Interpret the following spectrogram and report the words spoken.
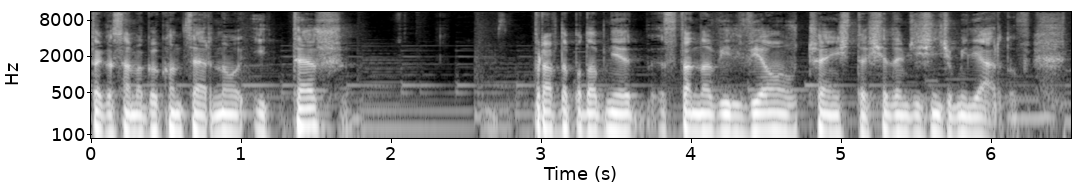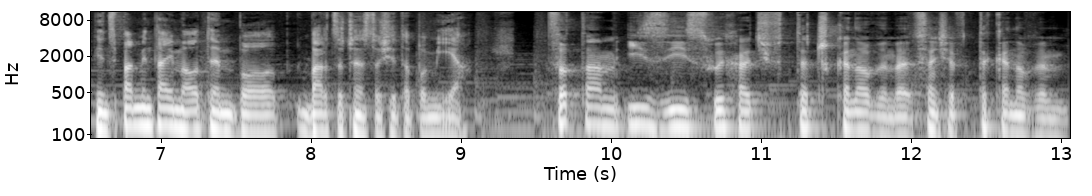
tego samego koncernu i też prawdopodobnie stanowi lwią część tych 70 miliardów. Więc pamiętajmy o tym, bo bardzo często się to pomija. Co tam Easy słychać w teczkenowym, w sensie w tekenowym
